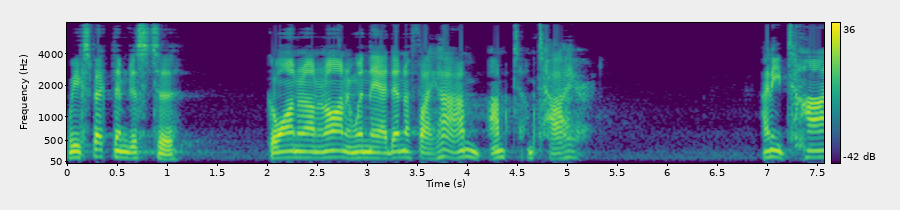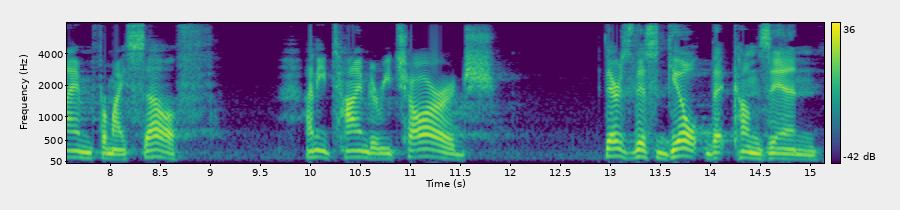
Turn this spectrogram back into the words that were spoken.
We expect them just to go on and on and on. And when they identify, ah, I'm, I'm, I'm tired. I need time for myself. I need time to recharge. There's this guilt that comes in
